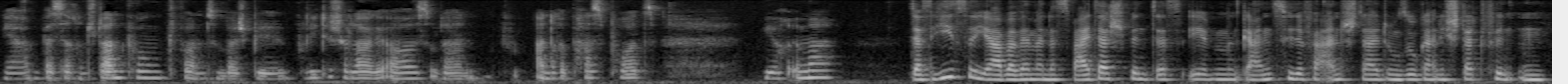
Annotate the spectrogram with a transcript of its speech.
ja besseren Standpunkt von zum Beispiel politischer Lage aus oder andere Passports, wie auch immer. Das hieße ja, aber wenn man das weiterspinnt, dass eben ganz viele Veranstaltungen so gar nicht stattfinden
